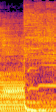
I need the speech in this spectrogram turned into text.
Bye.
